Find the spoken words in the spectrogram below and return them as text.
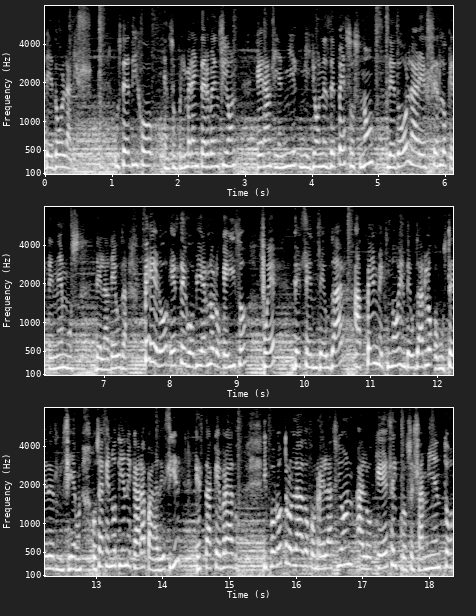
de dólares. Usted dijo en su primera intervención que eran 100 mil millones de pesos, no, de dólares es lo que tenemos de la deuda. Pero este gobierno lo que hizo fue desendeudar a Pemex, no endeudarlo como ustedes lo hicieron. O sea que no tiene cara para decir que está quebrado. Y por otro lado, con relación a lo que es el procesamiento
